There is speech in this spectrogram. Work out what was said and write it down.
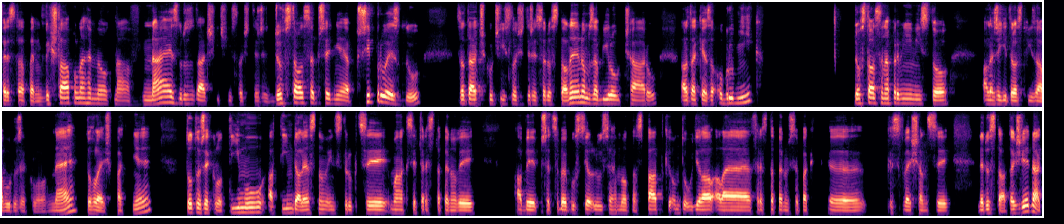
Verstappen vyšlápl na Hamiltona v nájezdu do zatáčky číslo 4, dostal se předně a při průjezdu zatáčku číslo 4 se dostal nejenom za bílou čáru, ale také za obrubník. Dostal se na první místo, ale ředitelství závodu řeklo, ne, tohle je špatně, Toto řeklo týmu a tým dal jasnou instrukci Maxi Verstappenovi, aby před sebe pustil Lewis Hamiltona zpátky. On to udělal, ale Verstappen už se pak eh, ke své šanci nedostal. Takže jednak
